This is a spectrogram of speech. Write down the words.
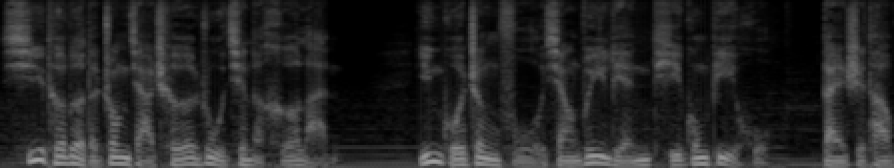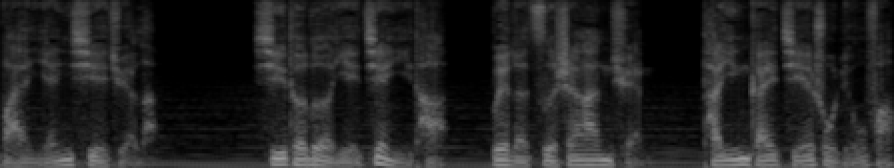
希特勒的装甲车入侵了荷兰，英国政府向威廉提供庇护，但是他婉言谢绝了。希特勒也建议他，为了自身安全，他应该结束流放，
